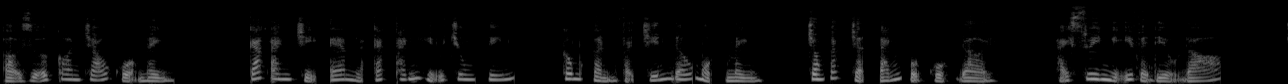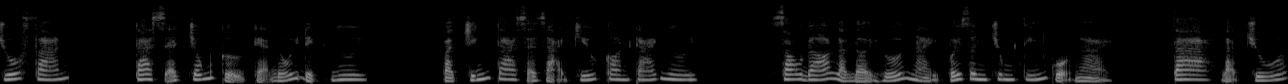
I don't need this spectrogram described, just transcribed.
ở giữa con cháu của mình. Các anh chị em là các thánh hiểu trung tín, không cần phải chiến đấu một mình trong các trận đánh của cuộc đời. Hãy suy nghĩ về điều đó. Chúa phán, ta sẽ chống cự kẻ đối địch ngươi, và chính ta sẽ giải cứu con cái ngươi. Sau đó là lời hứa này với dân trung tín của Ngài. Ta là Chúa,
